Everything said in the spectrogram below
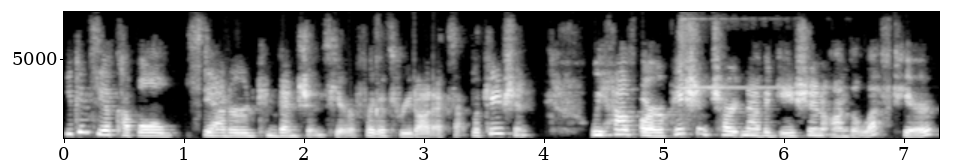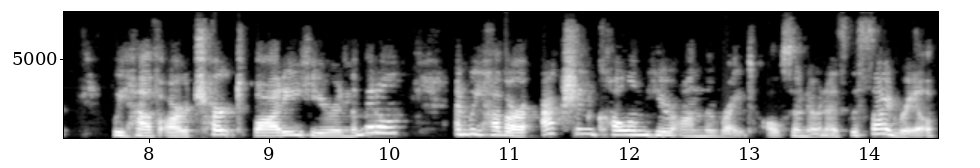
you can see a couple standard conventions here for the 3.x application. We have our patient chart navigation on the left here. We have our chart body here in the middle, and we have our action column here on the right, also known as the side rail.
